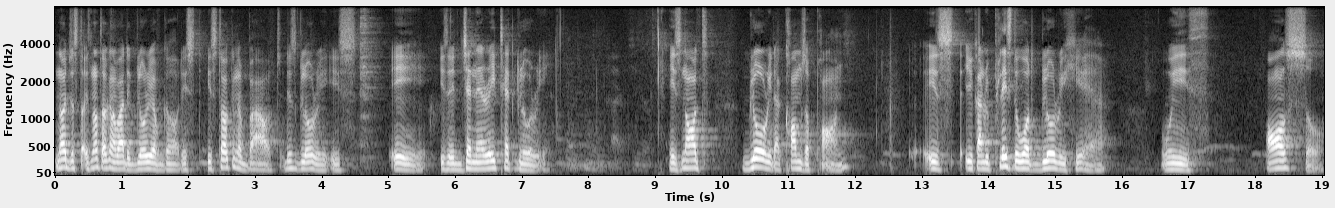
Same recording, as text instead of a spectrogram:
not just, it's not talking about the glory of God. It's, it's talking about this glory is a, is a generated glory. It's not glory that comes upon. Is you can replace the word glory here with also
